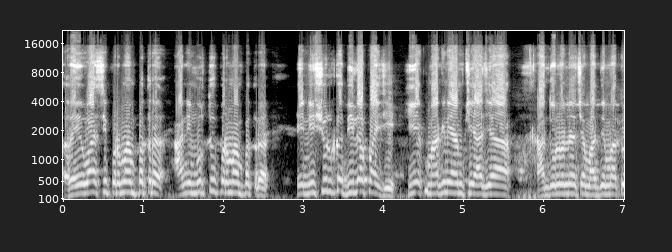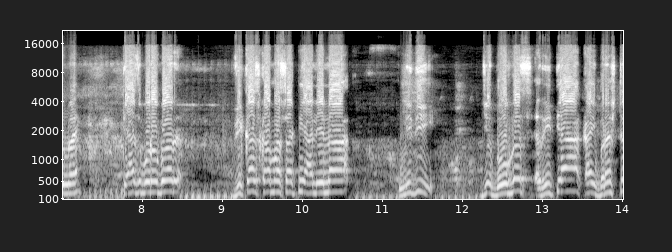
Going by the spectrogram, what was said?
रहिवासी प्रमाणपत्र आणि मृत्यू प्रमाणपत्र हे निशुल्क दिलं पाहिजे. ही एक मागणी आमची आज या आंदोलनाच्या माध्यमातून आहे. त्याचबरोबर विकास कामासाठी आलेला निधी जे बोगसरित्या काही भ्रष्ट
